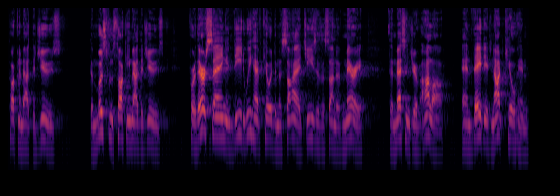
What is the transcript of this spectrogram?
talking about the Jews, the Muslims talking about the Jews, for their saying, Indeed, we have killed the Messiah, Jesus, the son of Mary, the messenger of Allah, and they did not kill him,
